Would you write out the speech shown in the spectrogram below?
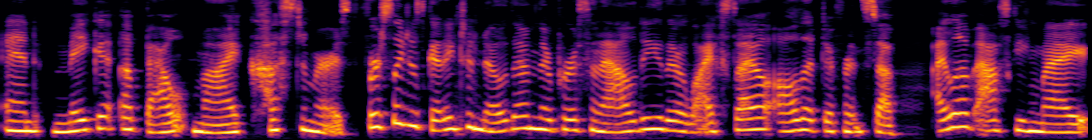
and make it about my customers. Firstly, just getting to know them, their personality, their lifestyle, all that different stuff. I love asking my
